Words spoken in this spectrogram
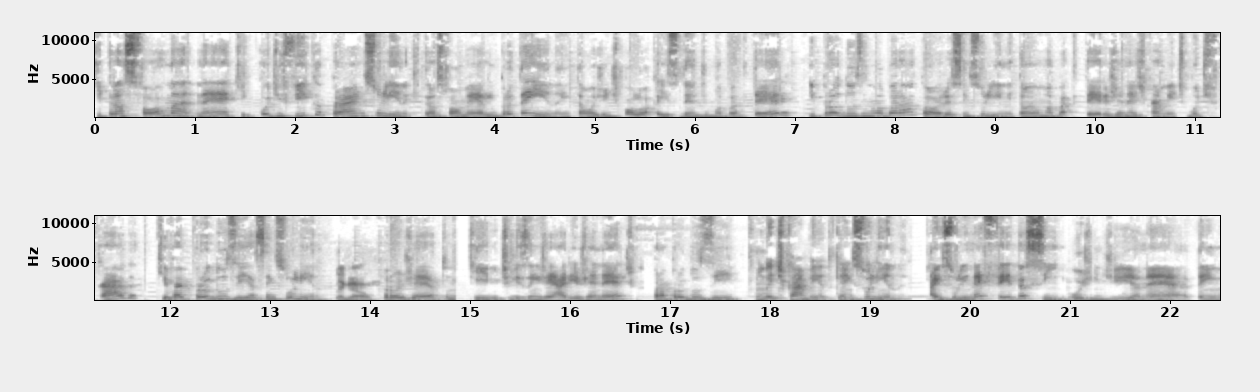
que transforma, né, que codifica para a insulina, que transforma ela em proteína. Então a gente coloca isso dentro de uma bactéria e produz em laboratório essa insulina. Então é uma bactéria geneticamente modificada que vai produzir essa insulina. Legal. Projeto que utiliza engenharia genética para produzir um medicamento que é a insulina. A insulina é feita assim, hoje em dia, né? Tem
